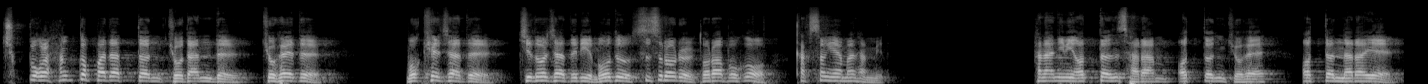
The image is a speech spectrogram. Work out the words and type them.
축복을 한껏 받았던 교단들, 교회들, 목회자들, 지도자들이 모두 스스로를 돌아보고 각성해야만 합니다. 하나님이 어떤 사람, 어떤 교회, 어떤 나라에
